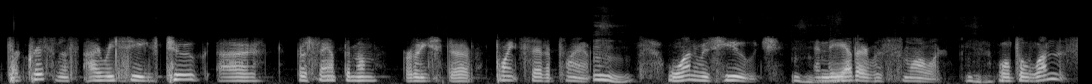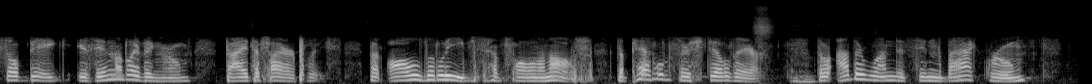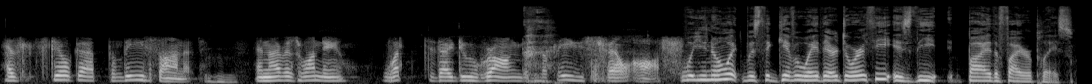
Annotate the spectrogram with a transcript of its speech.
for Christmas, I received two uh, chrysanthemum, or at least a poinsettia plants. Mm-hmm. One was huge, and the other was smaller. Mm-hmm. Well, the one that's so big is in the living room by the fireplace, but all the leaves have fallen off. The petals are still there. Mm-hmm. The other one that's in the back room has still got the leaves on it. Mm-hmm. And I was wondering, what did I do wrong that the leaves fell off? Well, you know what was the giveaway there, Dorothy? Is the by the fireplace.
